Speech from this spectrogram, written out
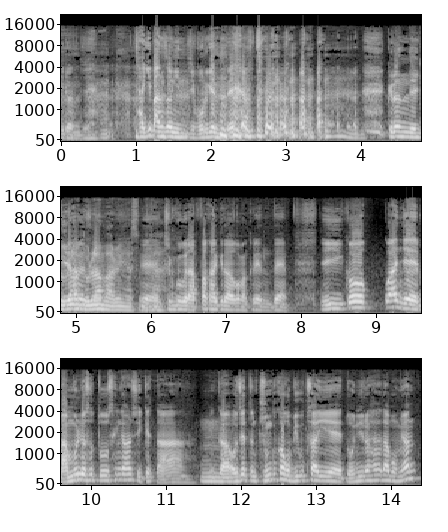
이런 이제 자기 반성인지 모르겠는데 그런 얘기를 하면서 논란 발언이었습니다. 예, 중국을 압박하기도 하고 막 그랬는데 이것과 이제 맞물려서 또 생각할 수 있겠다. 그러니까 음. 어쨌든 중국하고 미국 사이에 논의를 하다 보면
